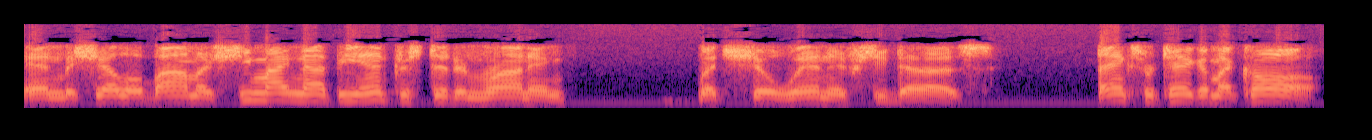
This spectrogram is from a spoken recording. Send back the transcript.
And Michelle Obama, she might not be interested in running, but she'll win if she does. Thanks for taking my call.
